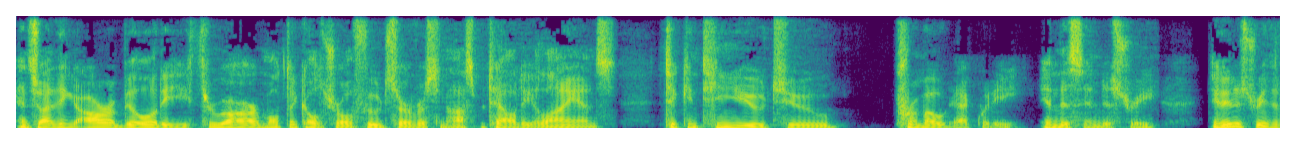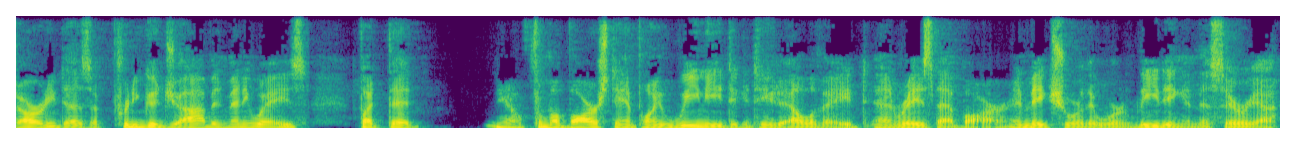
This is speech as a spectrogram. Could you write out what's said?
And so I think our ability through our multicultural food service and hospitality alliance to continue to promote equity in this industry, an industry that already does a pretty good job in many ways, but that you know, from a bar standpoint, we need to continue to elevate and raise that bar and make sure that we're leading in this area.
